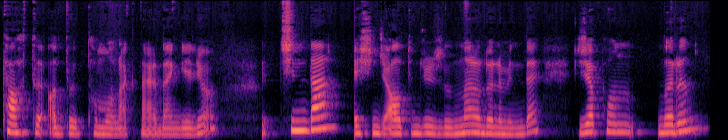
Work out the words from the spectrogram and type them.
tahtı adı tam olarak nereden geliyor? Çin'den 5. 6. yüzyılın ara döneminde Japonların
